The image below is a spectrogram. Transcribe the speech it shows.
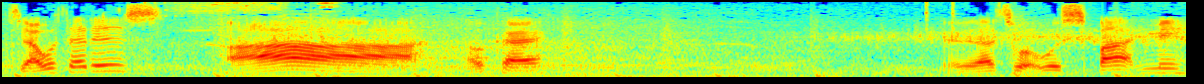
Is that what that is? Ah, okay. Maybe that's what was spotting me.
